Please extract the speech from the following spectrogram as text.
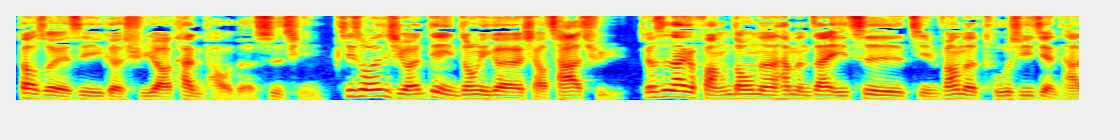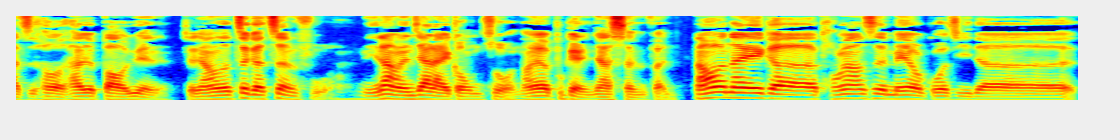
到时候也是一个需要探讨的事情。其实我很喜欢电影中一个小插曲，就是那个房东呢，他们在一次警方的突袭检查之后，他就抱怨，就讲说这个政府，你让人家来工作，然后又不给人家身份。然后那一个同样是没有国籍的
